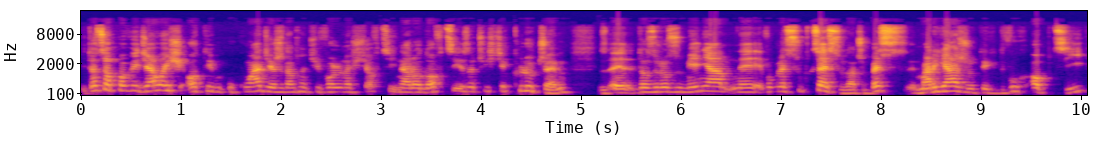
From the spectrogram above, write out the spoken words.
I to, co powiedziałeś o tym układzie, że tam są ci wolnościowcy i narodowcy, jest oczywiście kluczem do zrozumienia w ogóle sukcesu. Znaczy, bez mariażu tych dwóch opcji,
